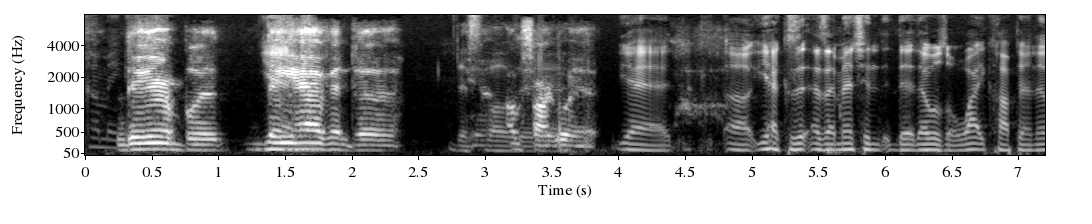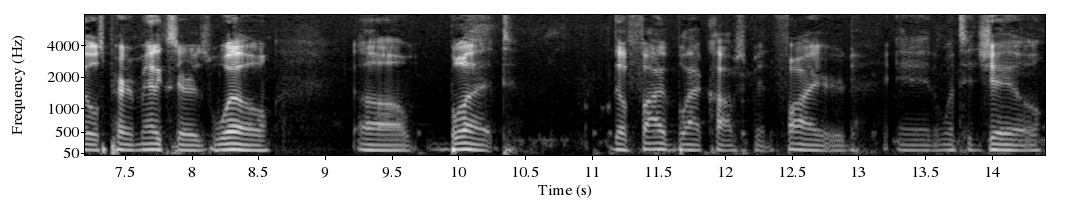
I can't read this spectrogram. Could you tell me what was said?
Coming. there, but they haven't. Uh, yeah, I'm sorry. Go ahead. Yeah, uh, yeah. Because as I mentioned, there, there was a white cop there, and there was paramedics there as well. Um, but the five black cops been fired and went to jail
